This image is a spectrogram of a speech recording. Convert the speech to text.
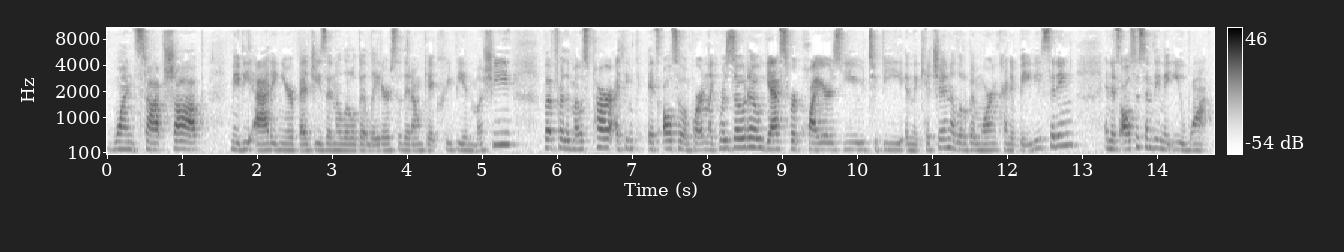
one stop shop maybe adding your veggies in a little bit later so they don't get creepy and mushy. But for the most part, I think it's also important. Like risotto, yes, requires you to be in the kitchen a little bit more and kind of babysitting. And it's also something that you want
